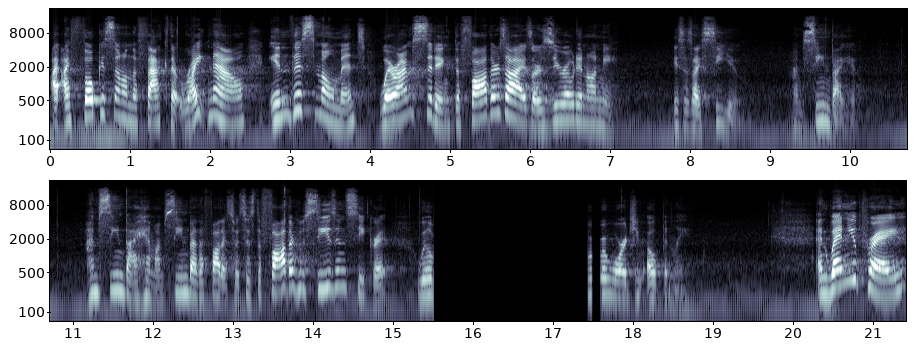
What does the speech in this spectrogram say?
I, focus on, on the fact that right now, in this moment where I'm sitting, the Father's eyes are zeroed in on me. He says, I see you. I'm seen by you. I'm seen by Him. I'm seen by the Father. So it says, the Father who sees in secret reward you openly. And when you pray,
